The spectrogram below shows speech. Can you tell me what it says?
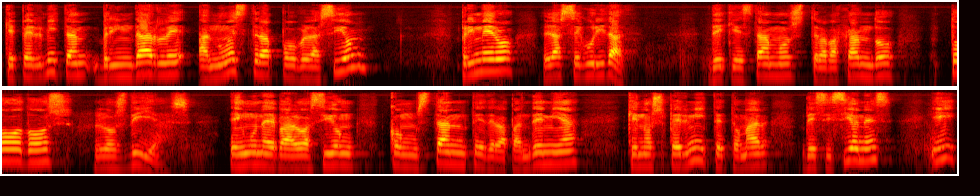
que permitan brindarle a nuestra población, primero, la seguridad de que estamos trabajando todos los días en una evaluación constante de la pandemia que nos permite tomar decisiones y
